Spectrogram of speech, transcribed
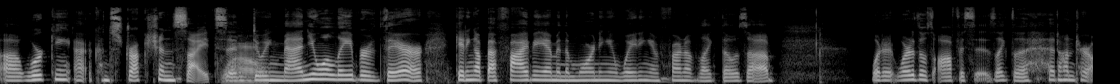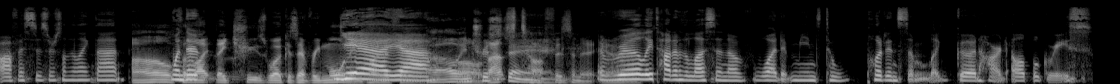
uh, working at construction sites Wow. and doing manual labor there, getting up at 5 a.m. in the morning and waiting in front of like those, uh, what are, what are those offices? Like the headhunter offices or something like that? Oh, When for they're- like they choose workers every morning. Yeah, kind of thing. yeah. Oh, That's interesting. That's tough, isn't it? It Yeah. really taught him the lesson of what it means to put in some like good hard elbow grease.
